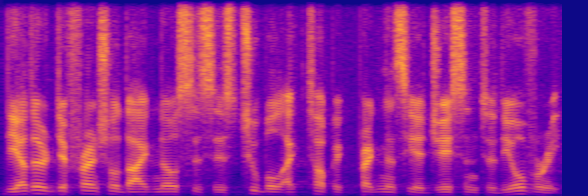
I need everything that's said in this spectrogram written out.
The other differential diagnosis is tubal ectopic pregnancy adjacent to the ovary.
